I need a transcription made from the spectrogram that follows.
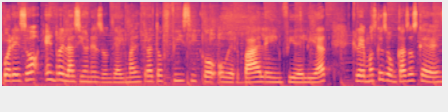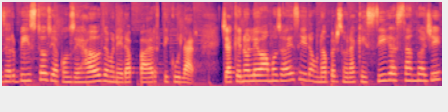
Por eso, en relaciones donde hay maltrato físico o verbal e infidelidad, creemos que son casos que deben ser vistos y aconsejados de manera particular, ya que no le vamos a decir a una persona que siga estando allí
